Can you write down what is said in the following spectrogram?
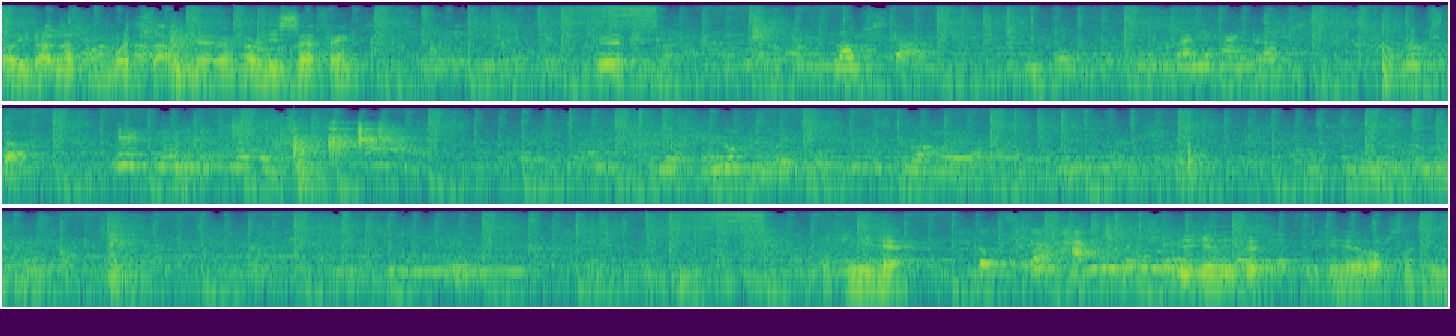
Oh, you got another one. Where does that one go then? Oh, he's surfing. Good. Lobster. Trying to find lobster. Lobster. Lobster. It's can you hear? Hatchway. You can you can hear lobster, can you?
